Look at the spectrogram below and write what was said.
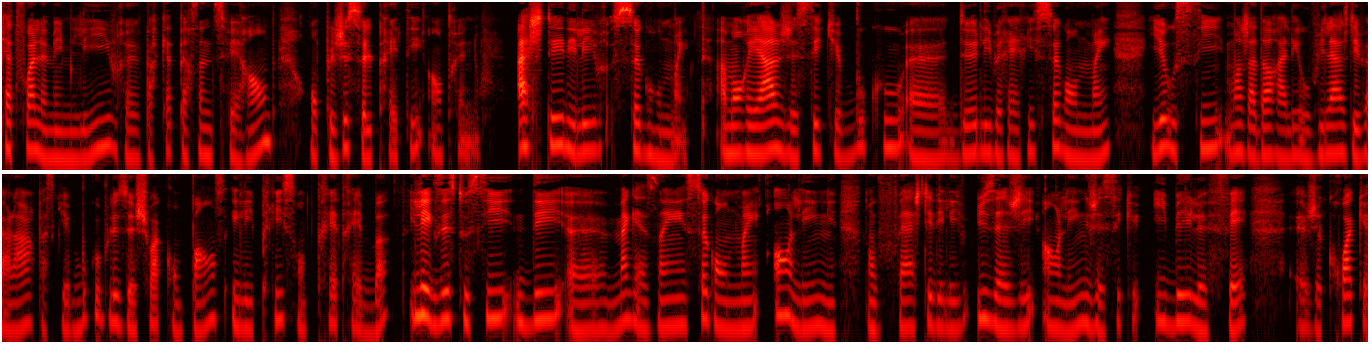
quatre fois le même livre euh, par quatre personnes différentes, on peut juste se le prêter entre nous acheter des livres seconde main. À Montréal, je sais qu'il y a beaucoup euh, de librairies seconde main. Il y a aussi, moi j'adore aller au village des valeurs parce qu'il y a beaucoup plus de choix qu'on pense et les prix sont très très bas. Il existe aussi des euh, magasins seconde main en ligne. Donc vous pouvez acheter des livres usagés en ligne. Je sais que eBay le fait. Euh, je crois que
